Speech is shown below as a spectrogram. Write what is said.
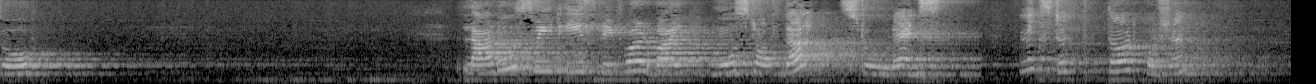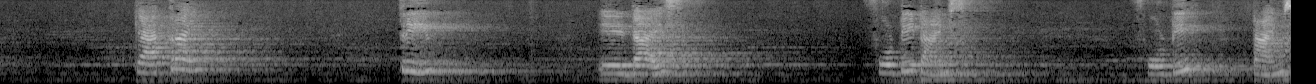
so ladu sweet is preferred by most of the students. Next third question. Catherine threw a dice 40 times 40 times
